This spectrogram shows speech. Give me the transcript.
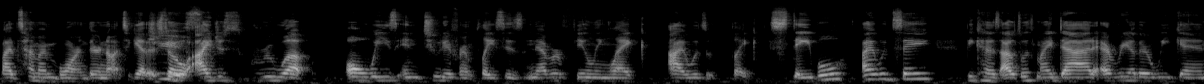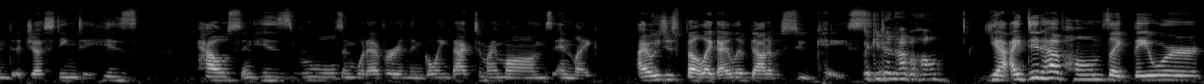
By the time I'm born, they're not together. So I just grew up always in two different places, never feeling like I was like stable, I would say, because I was with my dad every other weekend, adjusting to his house and his rules and whatever, and then going back to my mom's. And like, I always just felt like I lived out of a suitcase. Like you didn't have a home. Yeah, I did have homes, like, they were,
